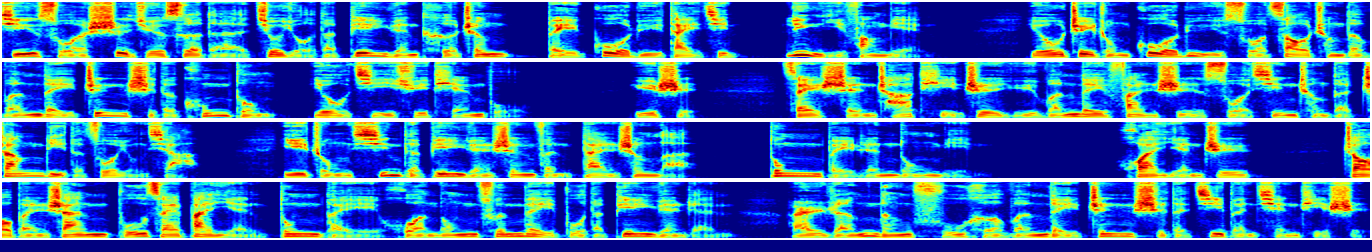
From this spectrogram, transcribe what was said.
其所视角色的就有的边缘特征被过滤殆尽；另一方面，由这种过滤所造成的文类真实的空洞又急需填补。于是，在审查体制与文类范式所形成的张力的作用下，一种新的边缘身份诞生了。东北人农民，换言之，赵本山不再扮演东北或农村内部的边缘人，而仍能符合文类真实的基本前提是，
